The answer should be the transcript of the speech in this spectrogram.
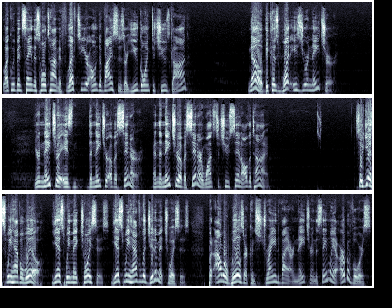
like we've been saying this whole time, if left to your own devices, are you going to choose God? No, because what is your nature? Your nature is the nature of a sinner. And the nature of a sinner wants to choose sin all the time. So, yes, we have a will. Yes, we make choices. Yes, we have legitimate choices. But our wills are constrained by our nature in the same way a herbivore's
